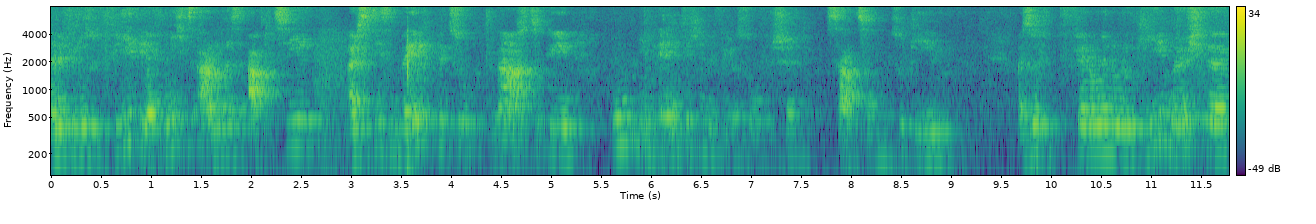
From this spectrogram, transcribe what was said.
eine Philosophie, die auf nichts anderes abzielt, als diesem Weltbezug nachzugehen, um ihm endlich eine philosophische Satzung zu geben. Also Phänomenologie möchte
